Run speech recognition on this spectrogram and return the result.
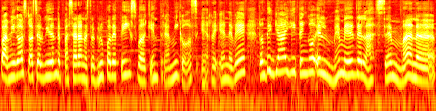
amigos, no se olviden de pasar a nuestro grupo de Facebook Entre Amigos RNB, donde ya allí tengo el meme de la semana.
